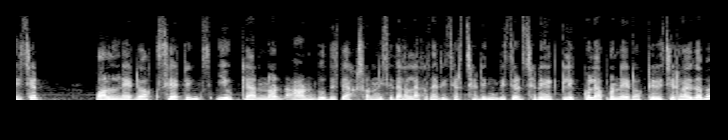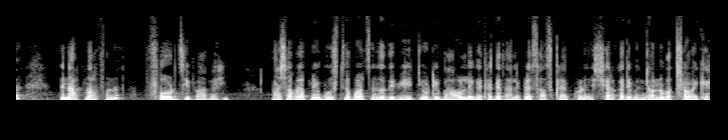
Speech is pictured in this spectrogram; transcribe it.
reset all network settings you can not undo this action নিচে দেখা লেখা আছে রিসেট সেটিং রিসেট সেটিংয়ে ক্লিক করলে আপনার নেটওয়ার্কটি রিসেট হয়ে যাবে। দেন আপনার ফোনে ফোর জি পাবে। আশা করি আপনি বুঝতে পারছেন। যদি ভিডিওটি ভালো লেগে থাকে তাহলে প্লিজ সাবস্ক্রাইব করে শেয়ার করে দেবেন। ধন্যবাদ সবাইকে।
